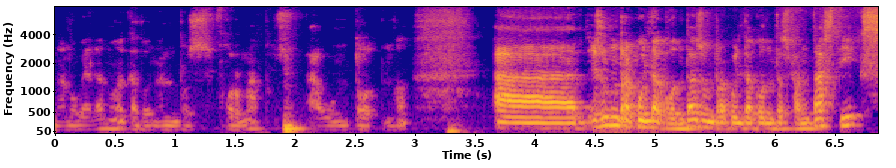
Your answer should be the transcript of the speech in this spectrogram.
Una novel·la no? que donen doncs, forma doncs, a un tot. No? Uh, és un recull de contes, un recull de contes fantàstics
